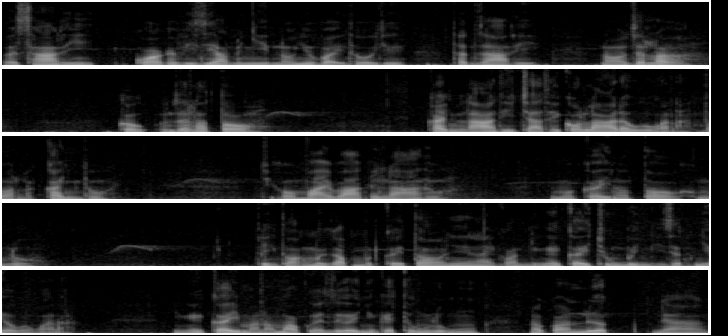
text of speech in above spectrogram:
Ở xa thì qua cái video thì nhìn nó như vậy thôi chứ thật ra thì nó rất là cầu, rất là to. Cành lá thì chả thấy có lá đâu các bạn ạ, toàn là cành thôi. Chỉ có vài ba cái lá thôi. Nhưng mà cây nó to khổng lồ thỉnh thoảng mới gặp một cây to như thế này. Còn những cái cây trung bình thì rất nhiều các bạn ạ. Những cái cây mà nó mọc ở dưới những cái thung lũng nó có nước à,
